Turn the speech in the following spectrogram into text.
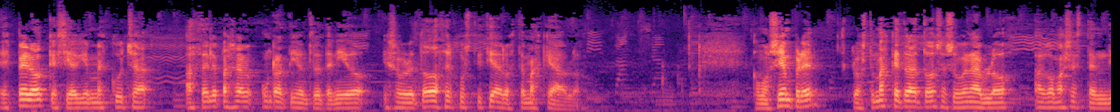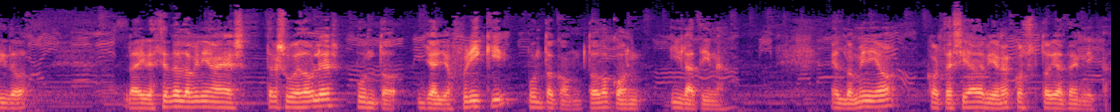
Espero que si alguien me escucha, hacerle pasar un ratillo entretenido y sobre todo hacer justicia de los temas que hablo. Como siempre, los temas que trato se suben al blog algo más extendido. La dirección del dominio es www.yayofriki.com, todo con i latina. El dominio, cortesía de Biener Consultoría Técnica.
